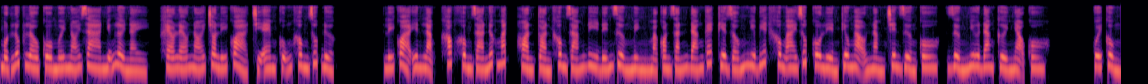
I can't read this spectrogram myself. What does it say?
một lúc lâu cô mới nói ra những lời này, khéo léo nói cho Lý Quả chị em cũng không giúp được. Lý Quả yên lặng khóc không ra nước mắt, hoàn toàn không dám đi đến giường mình mà con rắn đáng ghét kia giống như biết không ai giúp cô liền kiêu ngạo nằm trên giường cô, dường như đang cười nhạo cô. Cuối cùng,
